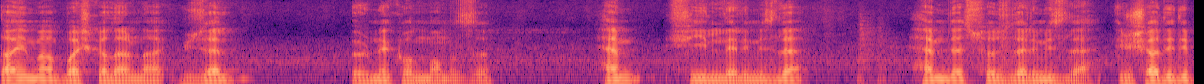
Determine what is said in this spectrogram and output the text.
daima başkalarına güzel örnek olmamızı hem fiillerimizle hem de sözlerimizle irşad edip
